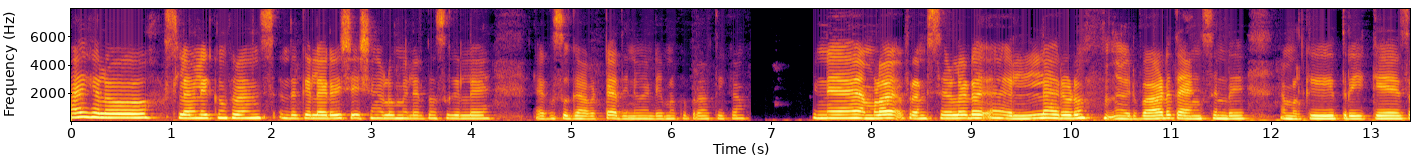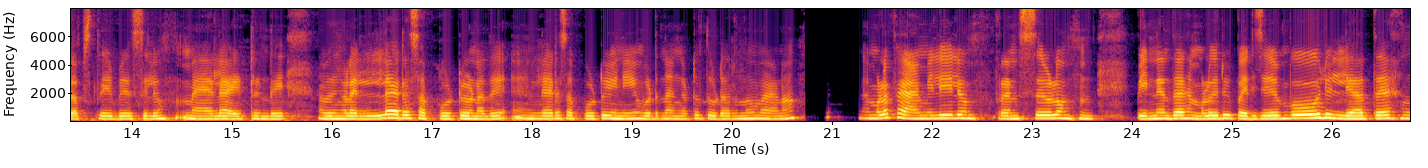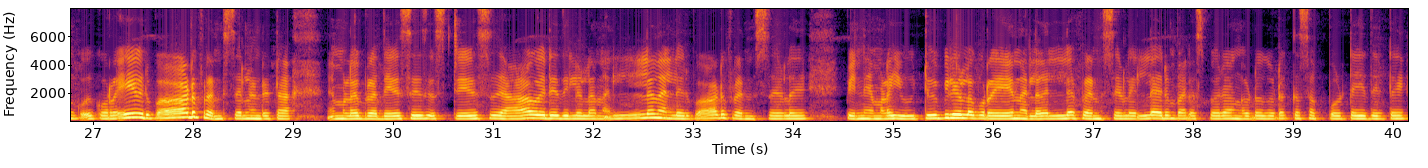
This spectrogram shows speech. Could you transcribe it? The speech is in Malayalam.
ഹായ് ഹലോ അസ്സാം വലൈക്കും ഫ്രണ്ട്സ് എന്തൊക്കെ എല്ലാവരും വിശേഷങ്ങളും? എല്ലാവർക്കും സുഖമല്ലേ എല്ലാവർക്കും സുഖമാവട്ടെ അതിനു വേണ്ടി നമുക്ക് പ്രാർത്ഥിക്കാം. പിന്നെ നമ്മളെ ഫ്രണ്ട്സുകളുടെ എല്ലാവരോടും ഒരുപാട് താങ്ക്സ് ഉണ്ട്. നമ്മൾക്ക് ത്രീ കെ സബ്സ്ക്രൈബേഴ്സിലും മേലായിട്ടുണ്ട്. അപ്പോൾ നിങ്ങളെല്ലാവരും സപ്പോർട്ട് വേണത് എല്ലാവരും സപ്പോർട്ടും ഇനിയും ഇവിടുന്ന് അങ്ങോട്ട് തുടർന്നും വേണം. നമ്മളെ ഫാമിലിയിലും ഫ്രണ്ട്സുകളും പിന്നെന്താ നമ്മളൊരു പരിചയം പോലും ഇല്ലാത്ത കുറേ ഒരുപാട് ഫ്രണ്ട്സുകളുണ്ട് കേട്ടോ നമ്മളെ ബ്രദേഴ്സ് സിസ്റ്റേഴ്സ് ആ ഒരു ഇതിലുള്ള നല്ല നല്ല ഒരുപാട് ഫ്രണ്ട്സുകൾ പിന്നെ നമ്മളെ യൂട്യൂബിലുള്ള കുറേ നല്ല നല്ല ഫ്രണ്ട്സുകൾ എല്ലാവരും പരസ്പരം അങ്ങോട്ടും ഇങ്ങോട്ടൊക്കെ സപ്പോർട്ട് ചെയ്തിട്ട്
